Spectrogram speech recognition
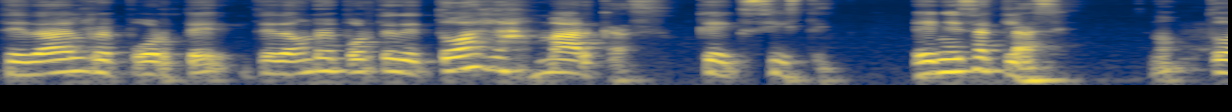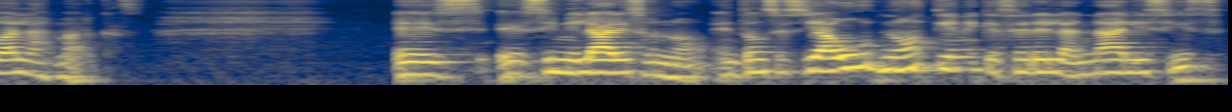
te da el reporte, te da un reporte de todas las marcas que existen en esa clase, ¿no? Todas las marcas. Es, es similares o no. Entonces ya uno tiene que hacer el análisis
